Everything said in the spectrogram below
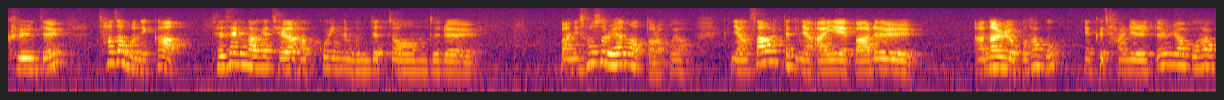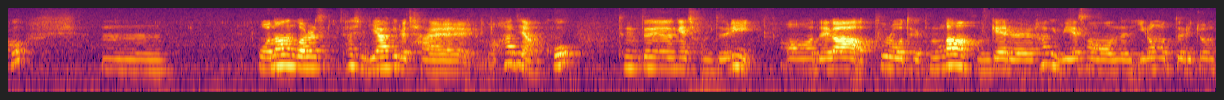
글들 찾아보니까 제 생각에 제가 갖고 있는 문제점들을 많이 서술을 해놓았더라고요. 그냥 싸울 때 그냥 아예 말을 안 하려고 하고 그냥 그 자리를 뜨려고 하고 음, 원하는 거를 사실 이야기를 잘뭐 하지 않고 등등의 점들이 어, 내가 앞으로 되게 건강한 관계를 하기 위해서는 이런 것들이 좀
